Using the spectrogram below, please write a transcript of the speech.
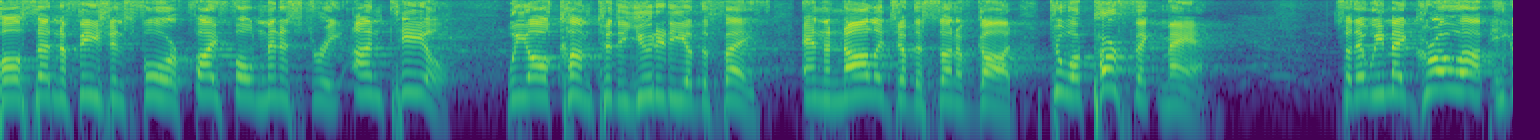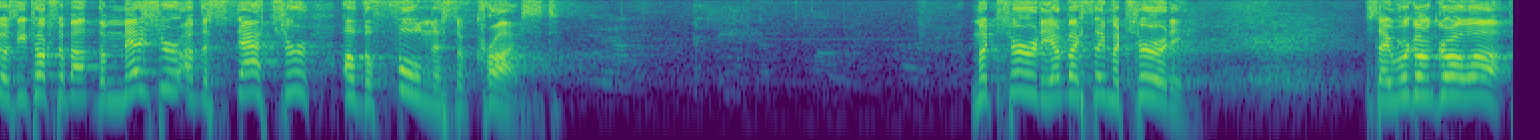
Paul said in Ephesians 4 fivefold ministry until we all come to the unity of the faith and the knowledge of the Son of God, to a perfect man so that we may grow up. He goes, he talks about the measure of the stature of the fullness of Christ. Maturity, everybody say maturity. maturity. Say, we're gonna grow up.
